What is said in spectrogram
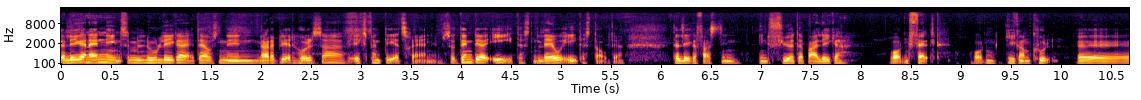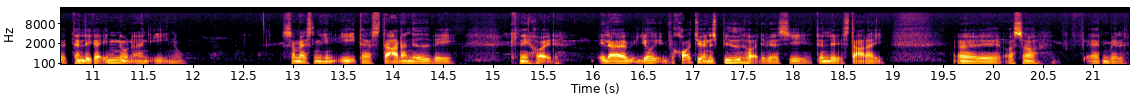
Der ligger en anden en, som nu ligger, der er jo sådan en, når der bliver et hul, så ekspanderer træerne. Så den der E, der sådan lave E, der står der, der ligger faktisk en, en fyr, der bare ligger, hvor den faldt, hvor den gik om kul. Øh, den ligger inde under en E nu, som er sådan en E, der starter nede ved knæhøjde. Eller jo, rådyrenes bidehøjde, vil jeg sige, den starter i. Øh, og så er den vel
